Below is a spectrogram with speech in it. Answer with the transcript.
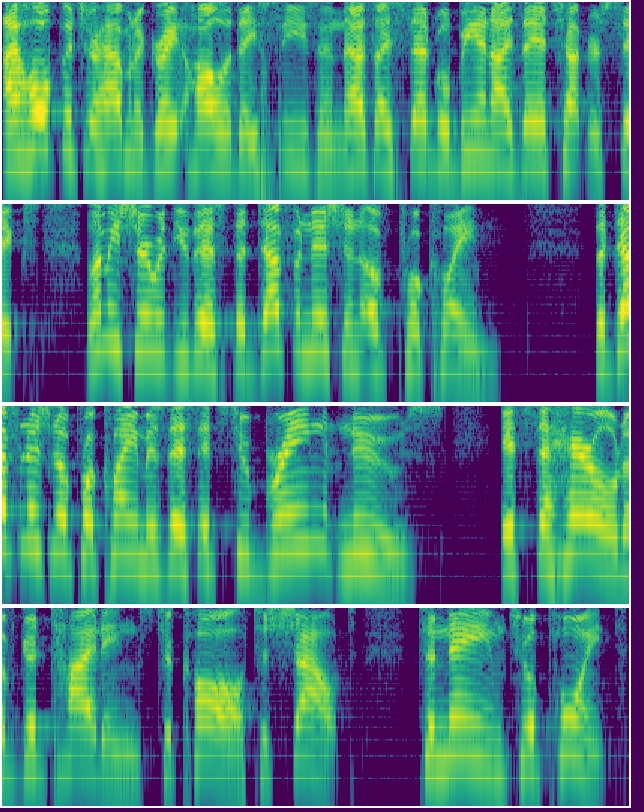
I hope that you're having a great holiday season. As I said, we'll be in Isaiah chapter six. Let me share with you this: the definition of proclaim. The definition of proclaim is this it's to bring news, it's to herald of good tidings, to call, to shout, to name, to appoint,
